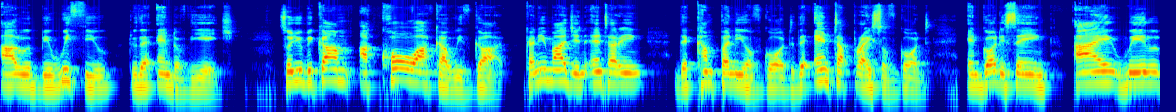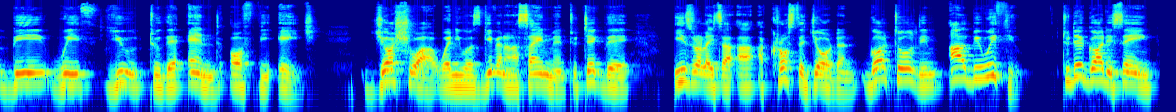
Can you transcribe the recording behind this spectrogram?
I will be with you to the end of the age. So you become a co worker with God. Can you imagine entering the company of God, the enterprise of God? And God is saying, I will be with you to the end of the age. Joshua, when he was given an assignment to take the Israelites uh, uh, across the Jordan, God told him, I'll be with you. Today, God is saying,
